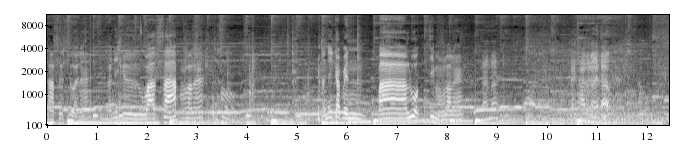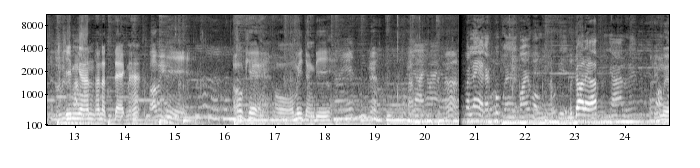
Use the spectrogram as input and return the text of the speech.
ภาพสวยๆนะฮะและนี่คือวาซาบของเรานะฮะอันนี้ก็เป็นปลาลวกจิ้มของเรานะฮะถ่ายมาถ่ายถ่ายไปหน่อยนะเต๋าทีมงานถนัดแดกนะฮะพร้อมอีกนี่โอเคโอ้มีดอย่างดีเนี่ยยาใช่ไหมมาแลกกันปุ๊บไงบอยบอกโอ้โหพี่สุดยอดเลยครับยาเลยฝีมือ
